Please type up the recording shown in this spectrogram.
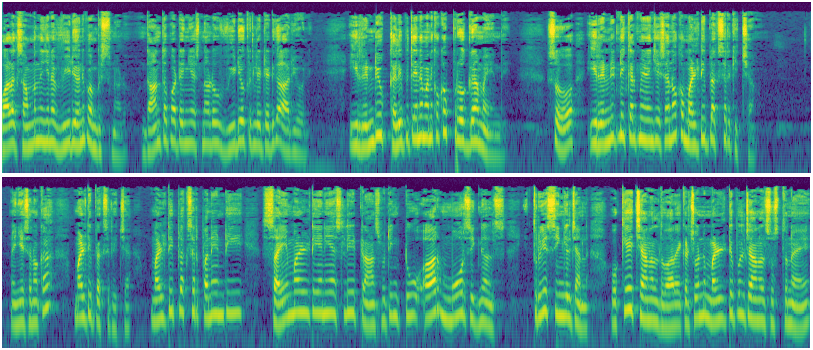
వాళ్ళకి సంబంధించిన వీడియోని పంపిస్తున్నాడు. దాంతోపాటు ఏం చేస్తున్నాడు? వీడియోకి రిలేటెడ్గా ఆడియోని. ఈ రెండు కలిపితేనే మనకి ఒక ప్రోగ్రామ్ అయింది. సో ఈ రెండింటిని కలిపి నేను ఏం చేశాను? ఒక మల్టీప్లెక్సర్కి ఇచ్చాను. ఏం చేశాను? ఒక మల్టీప్లెక్సర్ ఇచ్చా. మల్టీప్లెక్సర్ పని ఏంటి simultaneously transmitting two or more signals through a single channel. ఒకే ఛానల్ ద్వారా ఇక్కడ చూడండి మల్టిపుల్ ఛానల్స్ వస్తున్నాయి.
